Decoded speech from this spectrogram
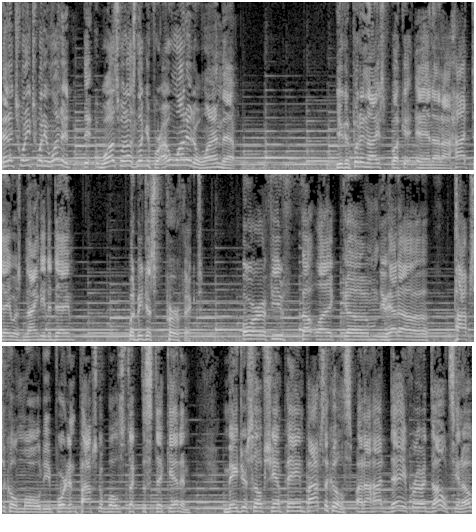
And in 2021, it, it was what I was looking for. I wanted a wine that you could put in an ice bucket and on a hot day was 90 today would be just perfect. Or if you felt like um, you had a popsicle mold, you poured in popsicle mold, stuck the stick in, and made yourself champagne popsicles on a hot day for adults. You know,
